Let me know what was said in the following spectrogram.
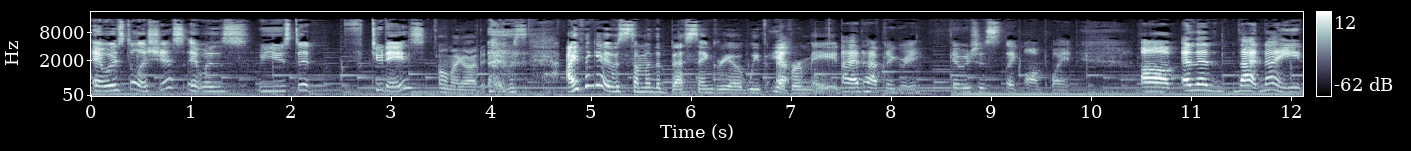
It was delicious. It was. We used it two days. Oh my god, it was. I think it was some of the best sangria we've Yeah. ever made. I'd have to agree. It was just like on point. Um, and then that night,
